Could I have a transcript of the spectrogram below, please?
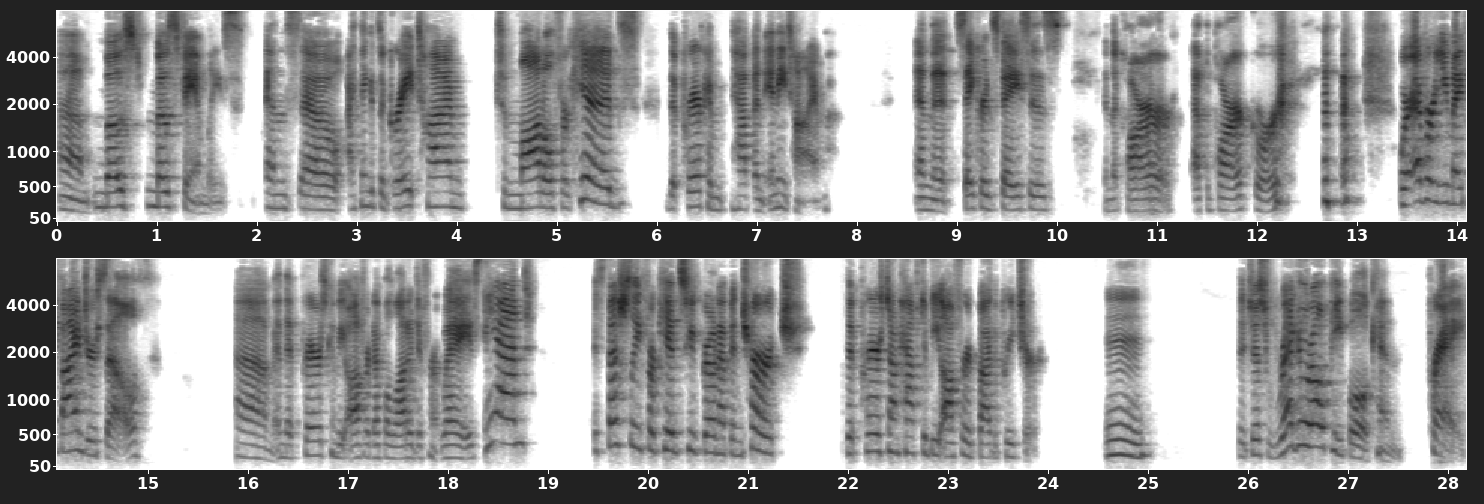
Um, most most families, and so I think it's a great time to model for kids that prayer can happen anytime and that sacred spaces in the car or at the park or wherever you may find yourself um, and that prayers can be offered up a lot of different ways. And especially for kids who've grown up in church that prayers don't have to be offered by the preacher. Mm. that just regular old people can pray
